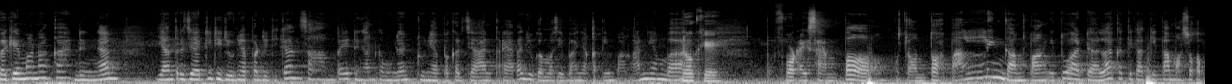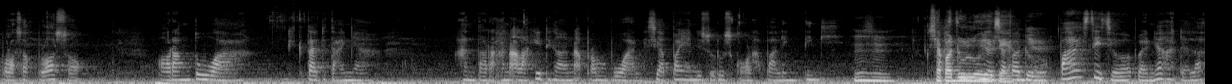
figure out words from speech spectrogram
Bagaimanakah dengan yang terjadi di dunia pendidikan sampai dengan kemudian dunia pekerjaan ternyata juga masih banyak ketimpangan ya mbak. Oke. Okay. For example, contoh paling gampang itu adalah ketika kita masuk ke pelosok-pelosok, orang tua kita ditanya antara anak laki dengan anak perempuan siapa yang disuruh sekolah paling tinggi. Mm -hmm. Siapa Pasti, dulu ya, Siapa ya? dulu? Pasti jawabannya adalah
